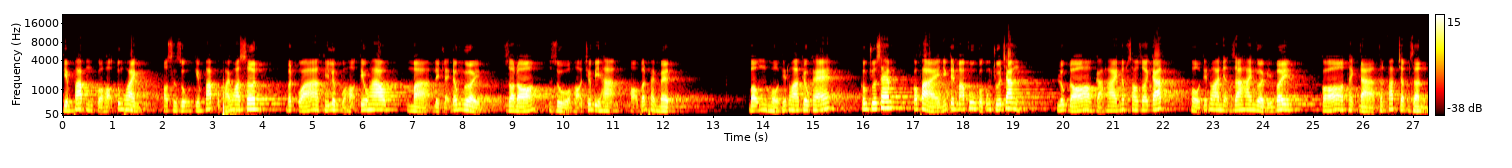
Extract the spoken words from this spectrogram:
Kiếm pháp của họ tung hoành. Họ sử dụng kiếm pháp của phái Hoa Sơn. Bất quá khí lực của họ tiêu hao, Mà địch lại đông người. Do đó, dù họ chưa bị hạ, Họ vẫn phải mệt. Bỗng hổ thiết hoa kêu khẽ, Công chúa xem, Có phải những tên mã phu của công chúa chăng? Lúc đó, cả hai nấp sau roi cát Hổ thiết hoa nhận ra hai người bị vây. Có thạch đà thân pháp chậm dần,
